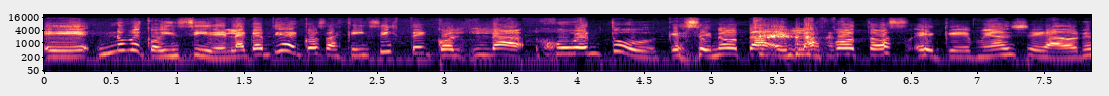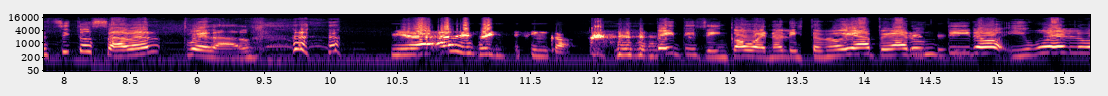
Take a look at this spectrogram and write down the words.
eh, no me coincide la cantidad de cosas que hiciste con la juventud que se nota en las fotos eh, que me han llegado. Necesito saber tu edad. Mi edad es 25. 25, bueno, listo. Me voy a pegar un tiro y vuelvo.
